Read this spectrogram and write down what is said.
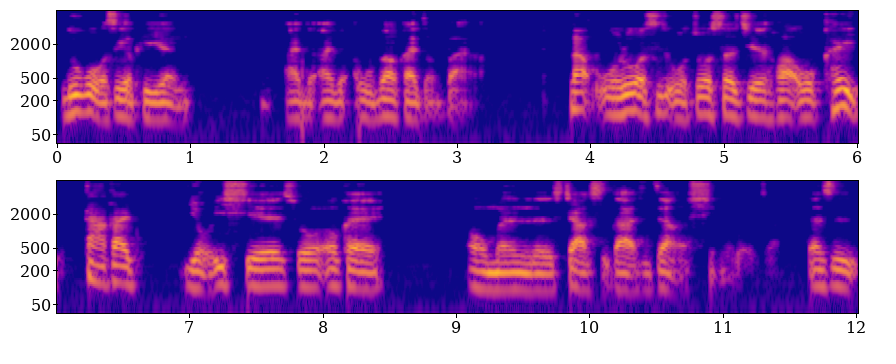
如果我是一个 PM，I I 我不知道该怎么办啊。那我如果是我做设计的话，我可以大概有一些说 OK，哦我们的驾驶大概是这样的行为这样，但是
